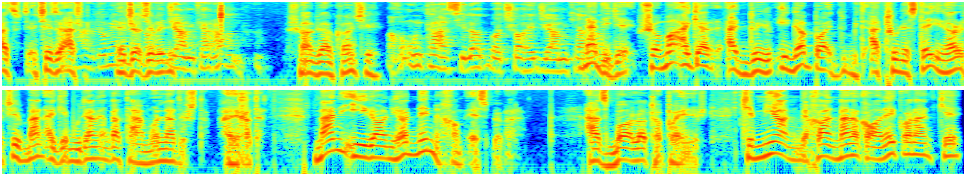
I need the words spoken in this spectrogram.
از چیز اجازه بدید. جمکران شاه جمکران چی؟ آخه اون تحصیلات با شاه جمکران نه دیگه. شما اگر اینا با تونسته اینا رو چی؟ من اگه بودم اینقدر تحمل نداشتم حقیقتا. من ایرانی ها نمی‌خوام اسم ببرم. از بالا تا پایینش. که میان می‌خوان منو قانع کنند که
